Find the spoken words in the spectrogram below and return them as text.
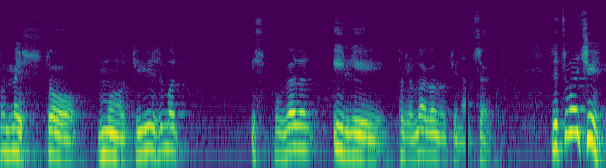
вместо монотеизмът, изповедан или прилаган от една църква. Затова, че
